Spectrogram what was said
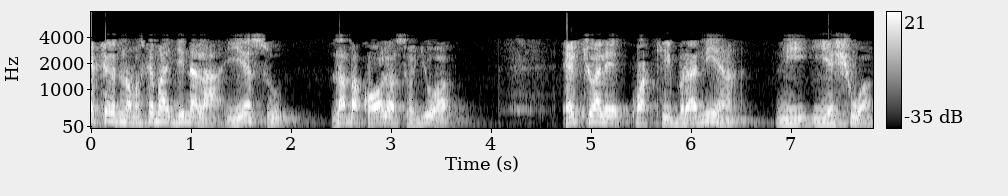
Actually tunavyosema jina la yesu labda kwa wale wasiojua actually kwa kibrania ni yeshua.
